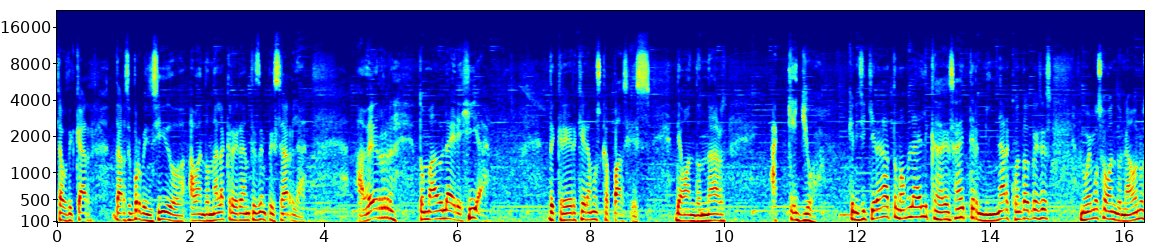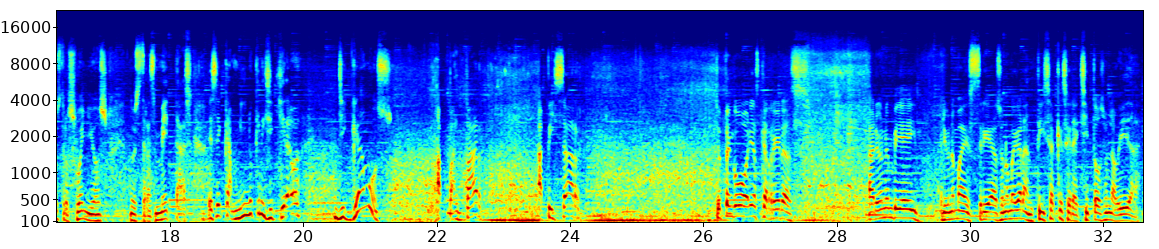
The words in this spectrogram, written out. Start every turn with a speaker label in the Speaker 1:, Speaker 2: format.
Speaker 1: claudicar, darse por vencido, abandonar la carrera antes de empezarla, haber tomado la herejía de creer que éramos capaces de abandonar aquello que ni siquiera tomamos la delicadeza de terminar. ¿Cuántas veces no hemos abandonado nuestros sueños, nuestras metas, ese camino que ni siquiera llegamos a palpar, a pisar? Yo tengo varias carreras. Haré un MBA, haré una maestría, eso no me garantiza que será exitoso en la vida.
